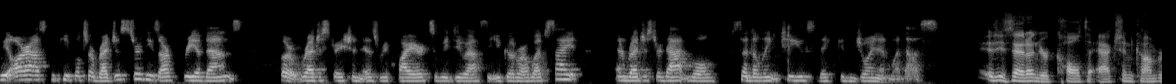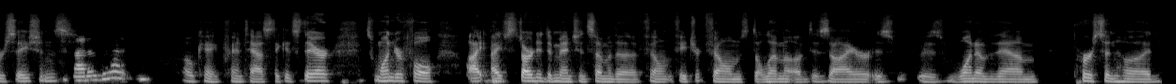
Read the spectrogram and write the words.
we are asking people to register. These are free events but registration is required. So we do ask that you go to our website and register that, and we'll send a link to you so they can join in with us. Is that under call to action conversations? That is it. Okay, fantastic. It's there. It's wonderful. I, I started to mention some of the film featured films. Dilemma of Desire is is one of them. Personhood,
